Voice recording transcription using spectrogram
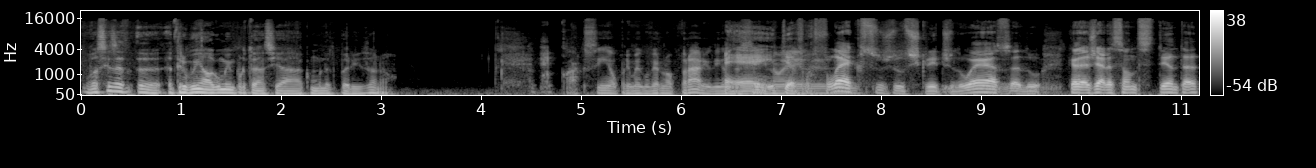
vocês uh, atribuem alguma importância à Comuna de Paris ou não? Claro que sim, é o primeiro governo operário, digamos é, assim. E teve é? reflexos dos escritos do ESA, do, a geração de 70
